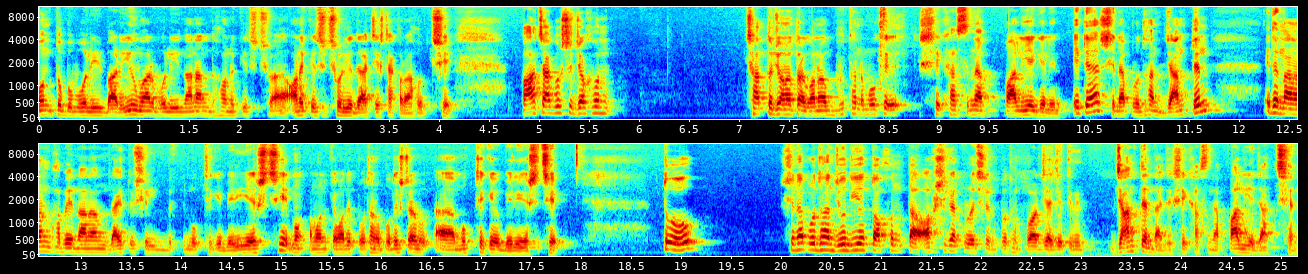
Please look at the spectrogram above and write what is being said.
মন্তব্য বলি বা রিউমার বলি, নানান ধরনের কিছু অনেক কিছু ছড়িয়ে দেওয়ার চেষ্টা করা হচ্ছে। পাঁচ আগস্টে যখন ছাত্র জনতা গণ অভ্যুত্থানের মুখে শেখ হাসিনা পালিয়ে গেলেন, এটা সেনাপ্রধান জানতেন। এটা নানানভাবে নানান দায়িত্বশীল মুখ থেকে বেরিয়ে এসছে এবং এমনকি আমাদের প্রধান উপদেষ্টার মুখ থেকেও বেরিয়ে এসেছে। তো সেনাপ্রধান যদিও তখন তা অস্বীকার করেছিলেন প্রথম পর্যায়ে যে তিনি জানতেন না যে শেখ হাসিনা পালিয়ে যাচ্ছেন।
